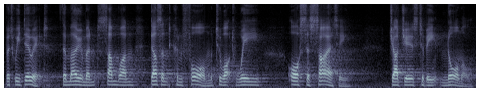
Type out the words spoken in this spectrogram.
but we do it the moment someone doesn't conform to what we or society judges to be normal.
